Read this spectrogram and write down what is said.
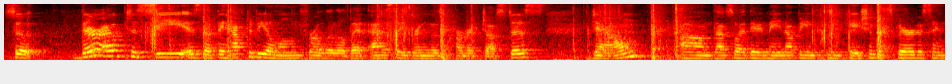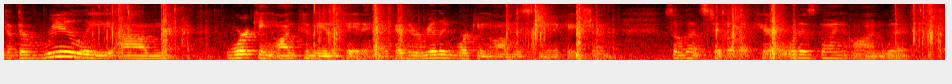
So they're out to see is that they have to be alone for a little bit as they bring this karmic justice down. Um, that's why they may not be in communication, but Spirit is saying that they're really um, working on communicating. Okay, they're really working on this communication. So let's take a look here. What is going on with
